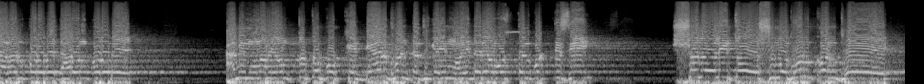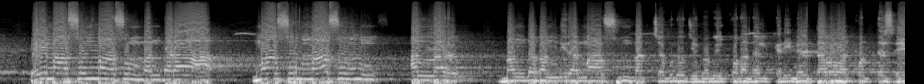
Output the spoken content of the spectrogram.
লালন করবে, ধারণ করবে, আমি মনে হয় অন্তত পক্ষে দেড় ঘণ্টা থেকে এই অবস্থান করতেছি। সুললিত সুমধুর কণ্ঠে এই মাসুম মাসুম বান্দারা, মাসুম মাসুম আল্লাহর বান্দা বান্দিরা মাসুম বাচ্চাগুলো যেভাবে কোরআন আল কারীমের করতেছে,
